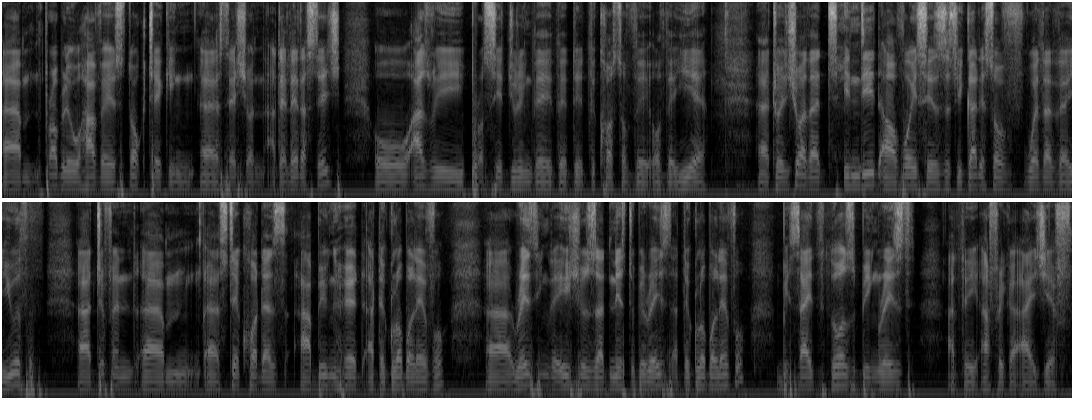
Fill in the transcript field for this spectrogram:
Um, probably we'll have a stock-taking uh, session at a later stage or as we proceed during the, the, the, the course of the, of the year uh, to ensure that indeed our voices, regardless of whether the youth, uh, different um, uh, stakeholders are being heard at the global level, uh, raising the issues that needs to be raised at the global level, besides those being raised at the Africa IGF.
